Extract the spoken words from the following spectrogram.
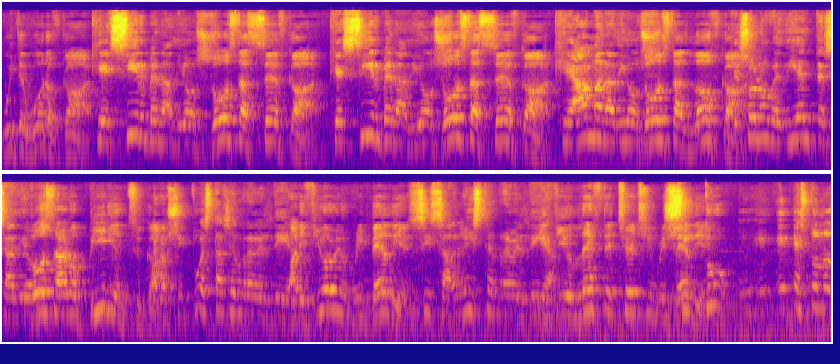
with the Word of God. que sirven a Dios, Those that serve God, que sirven a Dios, those that serve God, que aman a Dios, those that love que God, son obedientes a those Dios. that are obedient to Pero God. si tú estás en rebeldía, But if you're in rebellion, si saliste en rebeldía, if you left the church in si rebellion, tú, eh, eh, esto no,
